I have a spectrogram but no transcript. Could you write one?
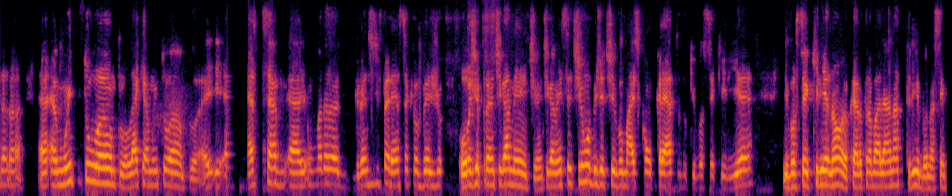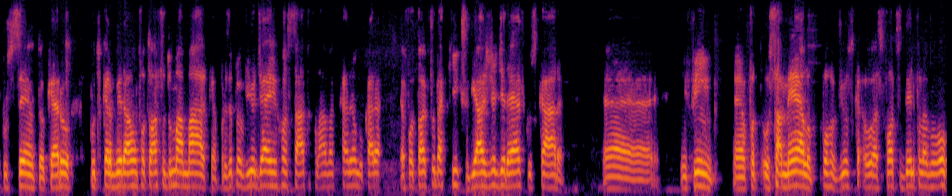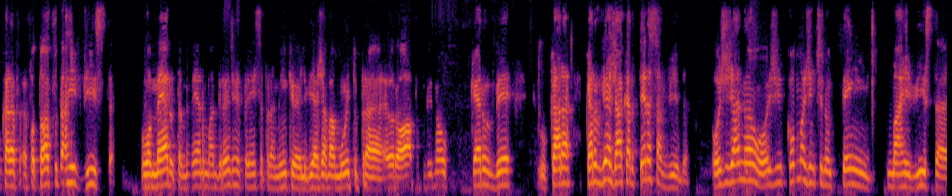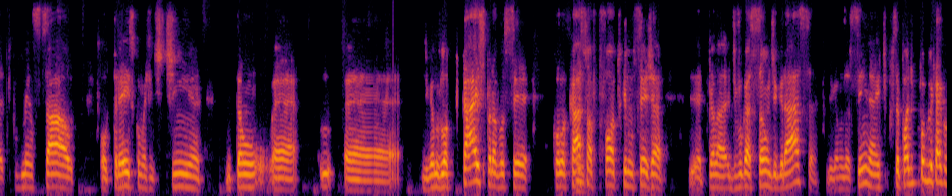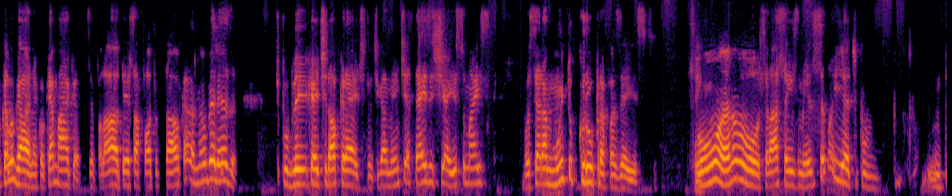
É, é muito amplo, o leque é muito amplo. É, essa é, é, uma das grandes diferenças que eu vejo hoje para antigamente. Antigamente você tinha um objetivo mais concreto do que você queria e você queria, não, eu quero trabalhar na tribo, na 100%, eu quero putz, quero virar um fotógrafo de uma marca. Por exemplo, eu vi o Jerry Rossato, falava, caramba, o cara é fotógrafo da Kicks, viaja direto com os caras. É, enfim, é, o Samelo, porra, vi os, as fotos dele, falava, oh, o cara é fotógrafo da revista. O Homero também era uma grande referência para mim, que ele viajava muito para Europa. Falei, não, quero ver o cara, quero viajar, quero ter essa vida. Hoje já não. Hoje, como a gente não tem uma revista tipo, mensal ou três, como a gente tinha. Então, é, é, digamos, locais para você colocar sua foto que não seja é, pela divulgação de graça, digamos assim, né? Tipo, você pode publicar em qualquer lugar, né? Qualquer marca. Você fala, ah, tem essa foto tal, cara, não, beleza. Te publica e te dá o crédito. Antigamente até existia isso, mas você era muito cru para fazer isso. Sim. Com um ano, sei lá, seis meses, você não ia, tipo,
